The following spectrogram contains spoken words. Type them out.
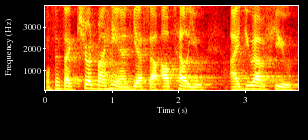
Well, since I showed my hand, yes, I'll, I'll tell you, I do have a few.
